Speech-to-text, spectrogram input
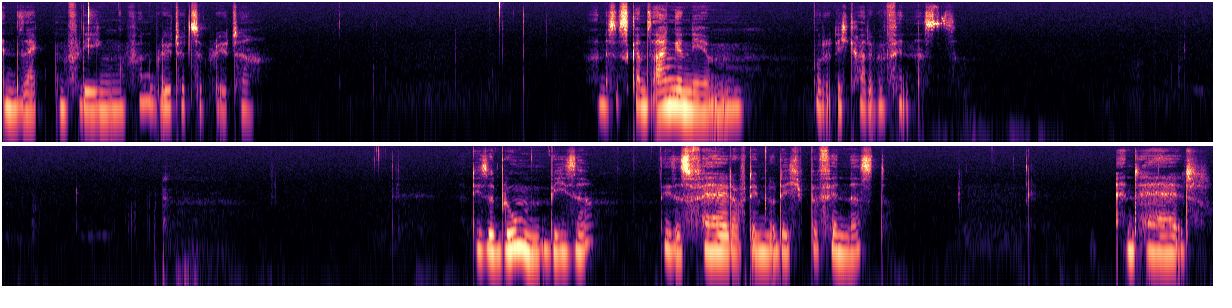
Insekten fliegen von Blüte zu Blüte. Und es ist ganz angenehm, wo du dich gerade befindest. Diese Blumenwiese, dieses Feld, auf dem du dich befindest, enthält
